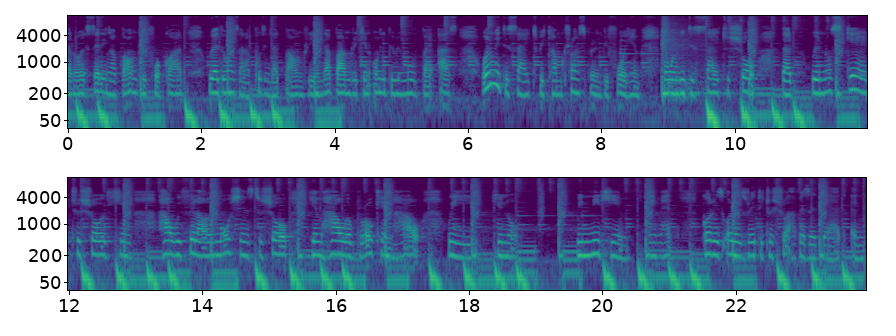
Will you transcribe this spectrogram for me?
that are setting a boundary for God. We are the ones that are putting that boundary, and that boundary can only be removed by us when we decide to become transparent before Him and when we decide to show that we're not scared to show Him how we feel our emotions to show him how we're broken how we you know we need him. Amen god is always ready to show up as a dad and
